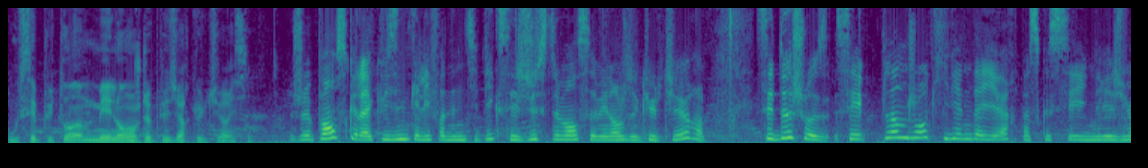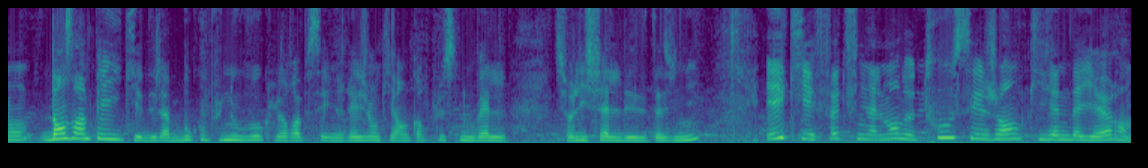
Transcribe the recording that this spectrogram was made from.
ou c'est plutôt un mélange de plusieurs cultures ici? Je pense que la cuisine californienne typique, c'est justement ce mélange de cultures. C'est deux choses. C'est plein de gens qui viennent d'ailleurs parce que c'est une région, dans un pays qui est déjà beaucoup plus nouveau que l'Europe, c'est une région qui est encore plus nouvelle sur l'échelle des États-Unis et qui est faite finalement de tous ces gens qui viennent d'ailleurs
